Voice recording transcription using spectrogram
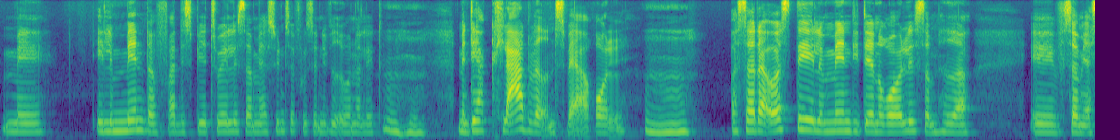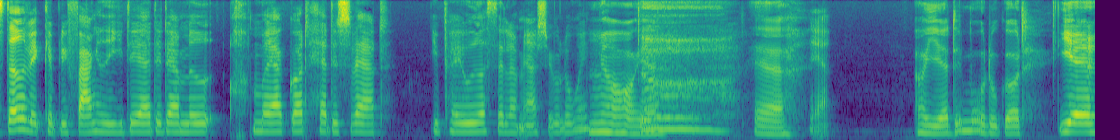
med elementer fra det spirituelle, som jeg synes er fuldstændig vidunderligt. Mm-hmm. Men det har klart været en svær rolle. Mm. Og så er der også det element i den rolle, som hedder, øh, som jeg stadigvæk kan blive fanget i, det er det der med, oh, må jeg godt have det svært i perioder, selvom jeg er psykolog, ikke? Nå, ja. Ja. Ja. Og ja, det må du godt. Ja,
